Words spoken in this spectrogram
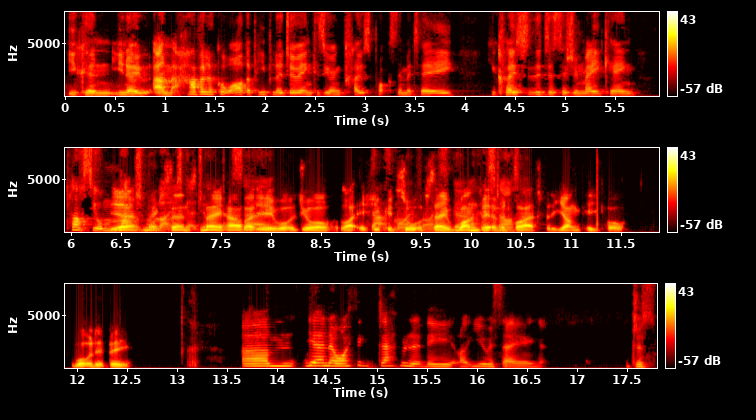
You can, you know, um, have a look at what other people are doing because you're in close proximity. You're close to the decision making. Plus, you're Yeah, much more makes likely sense. to get May, how about you? What would your like if you could sort of say one bit of advice for the young people? What would it be? Um, yeah, no, I think definitely, like you were saying, just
